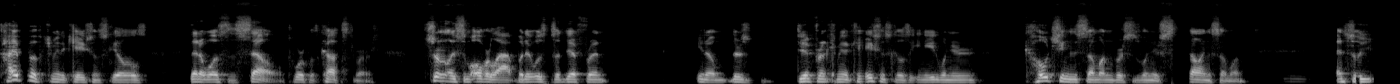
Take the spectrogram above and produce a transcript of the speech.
type of communication skills than it was to sell, to work with customers. Certainly some overlap, but it was a different. You know, there's different communication skills that you need when you're coaching someone versus when you're selling someone. Mm. And so you,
